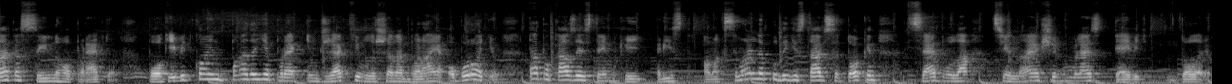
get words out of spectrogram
ознака сильного проекту. Поки біткоін падає, проект інжектів лише набирає оборотів та показує стрімкий ріст. А максимально куди дістався токен, це була ціна, якщо не помиляюсь, 9 доларів.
